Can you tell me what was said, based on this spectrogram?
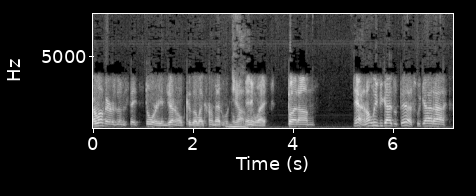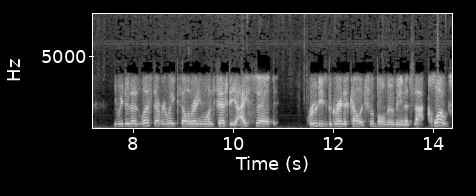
I love Arizona State's story in general because I like Herm Edwards a Yeah. lot anyway. But um, yeah, and I'll leave you guys with this. We got uh, we do those lists every week celebrating 150. I said Rudy's the greatest college football movie, and it's not close.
